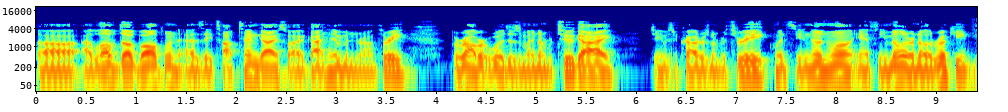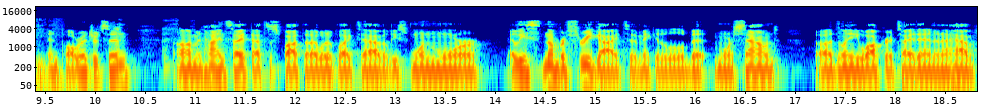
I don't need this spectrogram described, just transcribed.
Uh, I love Doug Baldwin as a top 10 guy, so I got him in round three. But Robert Woods is my number two guy. Jamison Crowder is number three. Quincy Enunwa, Anthony Miller, another rookie, and Paul Richardson. Um, in hindsight, that's a spot that I would have liked to have at least one more at least number three guy to make it a little bit more sound. Uh, Delanie Walker at tight end, and I have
